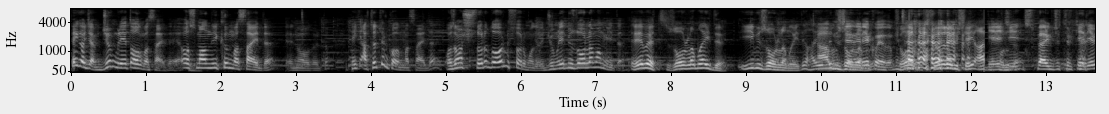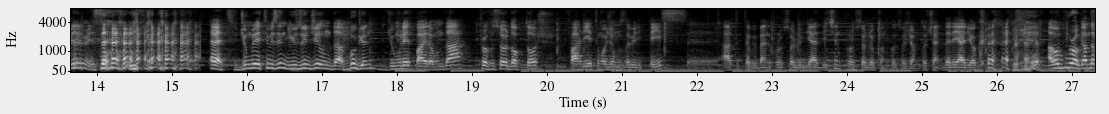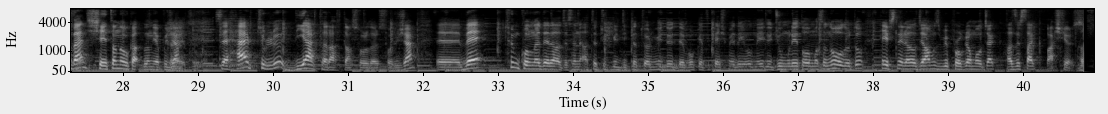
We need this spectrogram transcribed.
Peki hocam Cumhuriyet olmasaydı, Osmanlı yıkılmasaydı e, ne olurdu? Peki Atatürk olmasaydı? O zaman şu soru doğru bir soru mu oluyor? Cumhuriyet bir zorlama mıydı? Evet zorlamaydı. İyi bir zorlamaydı. Hayırlı Aa, bunu bir zorlama. koyalım? Şöyle, şöyle bir şey. Geleceğin süper gücü Türkiye diyebilir miyiz? evet, Cumhuriyetimizin 100. yılında bugün Cumhuriyet Bayramı'nda Profesör Doktor Fahri Yetim hocamızla birlikteyiz. Ee, artık tabii ben de profesörlüğüm geldiği için profesörlüğü konuk olacağız hocam. Doçentlere yer yok. Ama bu programda ben şeytan avukatlığını yapacağım. Evet, Size her türlü diğer taraftan soruları soracağım. Ee, ve tüm konuları ele alacağız. Hani Atatürk bir diktatör müydü, demokratikleşmede yol neydi, Cumhuriyet olmasa ne olurdu? Hepsini ele alacağımız bir program olacak. Hazırsak başlıyoruz.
